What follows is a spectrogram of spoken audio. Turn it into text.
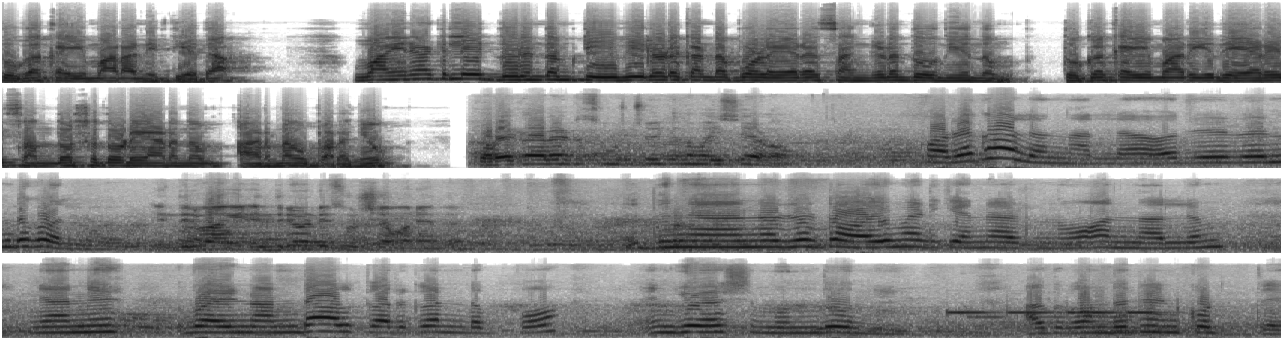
തുക കൈമാറാനെത്തിയത്. വയനാട്ടിലെ ദുരന്തം ടി വിയിലൂടെ കണ്ടപ്പോൾ ഏറെ സങ്കടം തോന്നിയെന്നും തുക കൈമാറിയത് ഏറെ സന്തോഷത്തോടെയാണെന്നും അർണവ് പറഞ്ഞു. കുറെ കാലമായിട്ട് സൂക്ഷിച്ചു വെക്കുന്ന പൈസയാണോ? കുറെ കാലമൊന്നല്ല ഒരു രണ്ട് കൊല്ലം. എന്തിനു വാങ്ങി എന്തിനു വേണ്ടി സൂക്ഷിച്ചാ മോനെ അത്? ഇത് ഞാനൊരു ടോയ് മേടിക്കാനായിരുന്നു. എന്നാലും ഞാൻ വയനാടിന്റെ ആൾക്കാർ കണ്ടപ്പോൾ എനിക്ക് വിഷമം തോന്നി. അതുകൊണ്ട് ഞാൻ കൊടുത്തേ.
